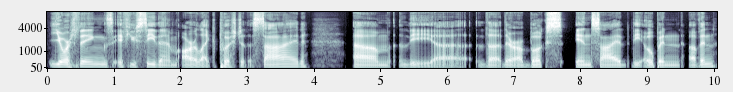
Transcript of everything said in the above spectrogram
your things, if you see them, are like pushed to the side. Um, the uh, the there are books inside the open oven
